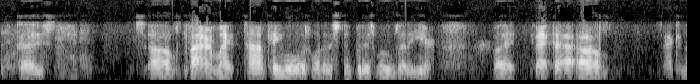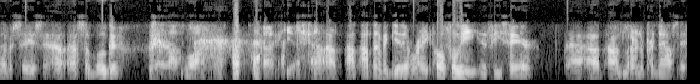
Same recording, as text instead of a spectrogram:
because um, firing Mike Tom Cable was one of the stupidest moves of the year. But back to um, I can never say his name. Al- Asomugha. Asomugha. yeah, I, I, I'll never get it right. Hopefully, if he's here, I, I'll, I'll learn to pronounce it.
